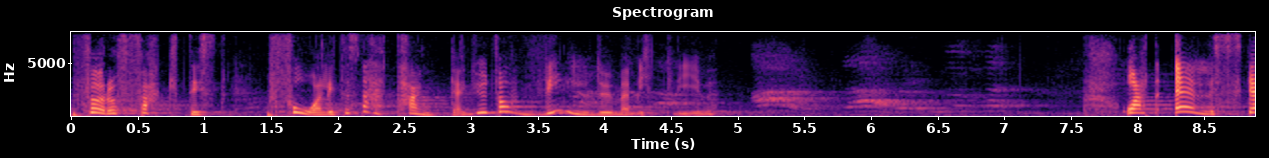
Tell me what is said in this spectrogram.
För att faktiskt få lite såna här tankar. Gud, vad vill du med mitt liv? Och att älska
